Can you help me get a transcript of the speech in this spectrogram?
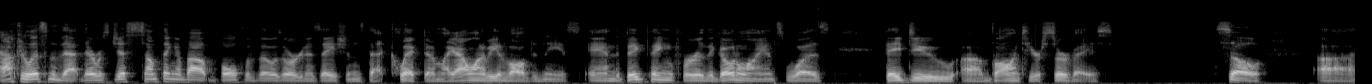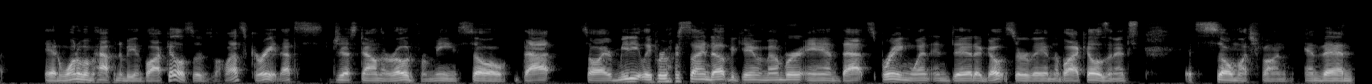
after listening to that, there was just something about both of those organizations that clicked. I'm like, I want to be involved in these. And the big thing for the Goat Alliance was they do uh, volunteer surveys. So, uh, and one of them happened to be in Black Hills. So was, well, that's great. That's just down the road from me. So that, so I immediately pretty much signed up, became a member, and that spring went and did a goat survey in the Black Hills, and it's it's so much fun. And then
